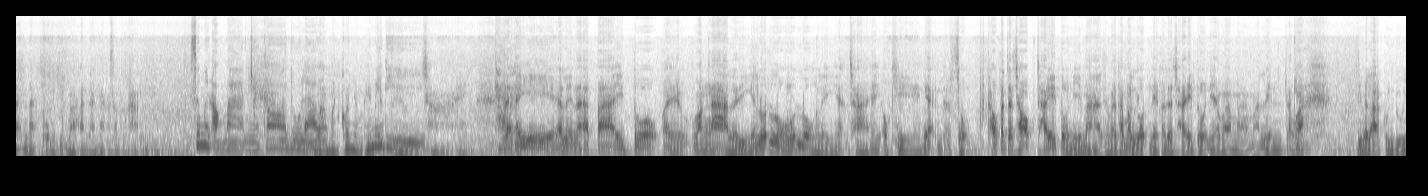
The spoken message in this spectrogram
นั้นน่ะผมคิดว่าอันนั้นน่ะสำคัญ ซึ่งมันออกมาเนี่ยก็ดูแล้วออกมามันก็ยังไม่เห็นไม่กระเตื้องดีใช่ค่ะแต่ไอ้ไอ้ไอ้อะไรนะอัตราไอ้ตัวไอ้ว่างงานอะไรอย่างเงี้ยลดลงลดลงอะไรอย่างเงี้ยใช่โอเคเนี่ยสมเขาก็จะชอบใช้ตัวนี้มาใช่ไหมถ้ามันลดเนี่ยเขาจะใช้ตัวเนี้ยมามามาเล่น แต่ว่าค่ะที่ เวลาคุณดูจ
